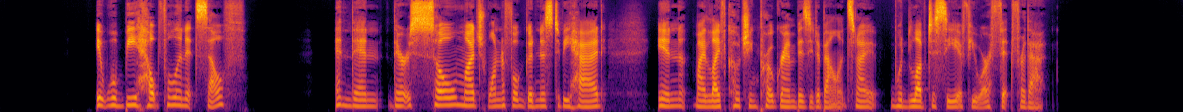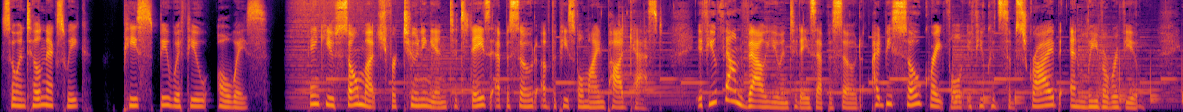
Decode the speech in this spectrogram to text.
It will be helpful in itself. And then there is so much wonderful goodness to be had in my life coaching program, Busy to Balance. And I would love to see if you are fit for that. So until next week, peace be with you always. Thank you so much for tuning in to today's episode of the Peaceful Mind podcast. If you found value in today's episode, I'd be so grateful if you could subscribe and leave a review.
